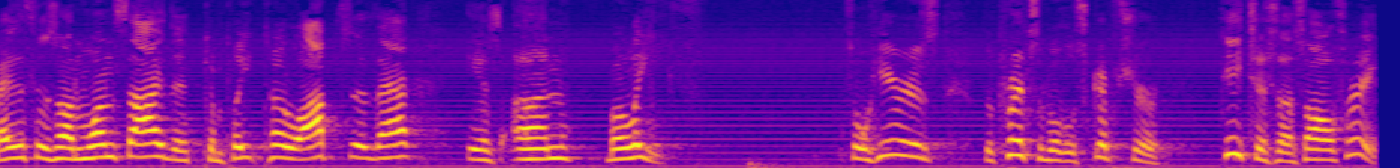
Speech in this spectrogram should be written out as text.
Faith is on one side, the complete total opposite of that is unbelief. So here is the principle the scripture teaches us all three.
